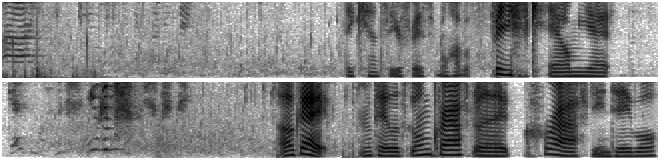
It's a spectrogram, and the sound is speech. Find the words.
Uh, you see my funny face. They can't see your face. We don't have a face cam yet. Get one. You can see my face. Okay. Okay, let's go and craft a crafting table.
